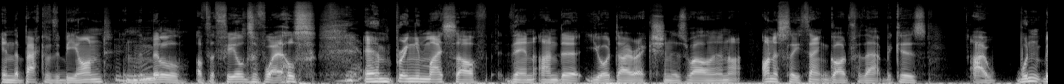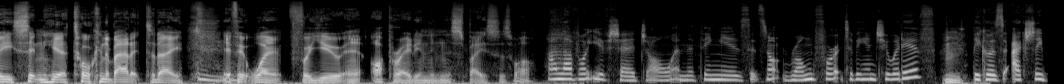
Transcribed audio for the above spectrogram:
In the back of the beyond, in the middle of the fields of Wales, Yep. and bringing myself then under your direction as well. And I honestly thank God for that because I wouldn't be sitting here talking about it today if it weren't for you uh, operating in this space as well. I love what you've shared, Joel. And the thing is, it's not wrong for it to be intuitive because actually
